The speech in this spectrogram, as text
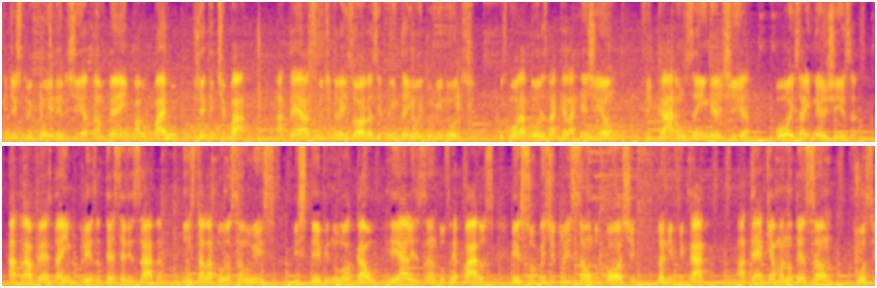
que distribui energia também para o bairro Jequitibá. Até às 23 horas e 38 minutos, os moradores daquela região ficaram sem energia, pois a Energisa, através da empresa terceirizada instaladora São Luís, esteve no local realizando os reparos e substituição do poste danificado. Até que a manutenção fosse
